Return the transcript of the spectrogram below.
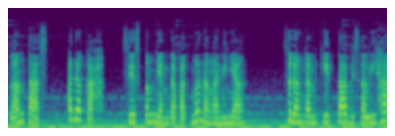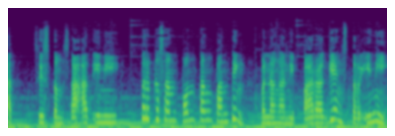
Lantas, adakah sistem yang dapat menanganinya? Sedangkan kita bisa lihat sistem saat ini terkesan pontang-panting menangani para gangster ini.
